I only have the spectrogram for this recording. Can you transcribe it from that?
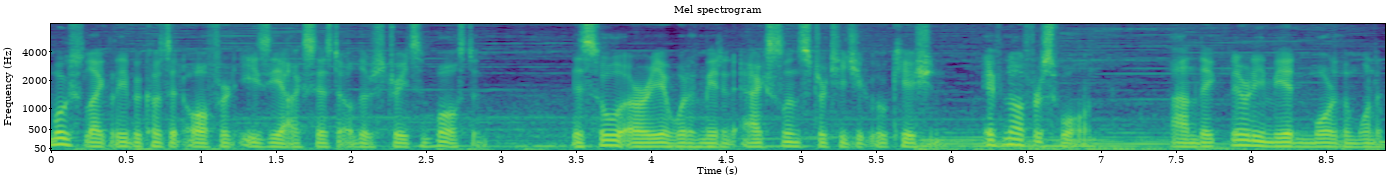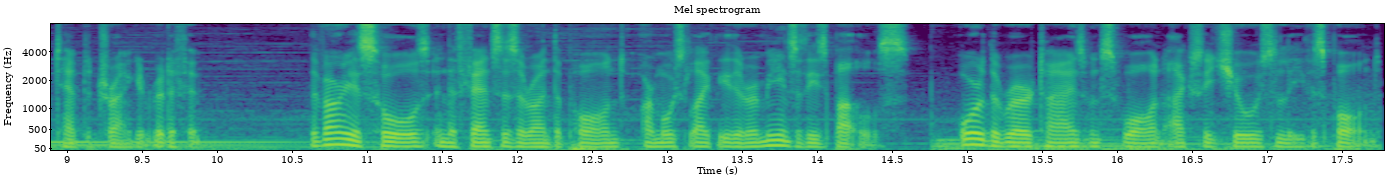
most likely because it offered easy access to other streets in Boston. This whole area would have made an excellent strategic location, if not for Swan, and they clearly made more than one attempt to try and get rid of him. The various holes in the fences around the pond are most likely the remains of these battles, or the rare times when Swan actually chose to leave his pond,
